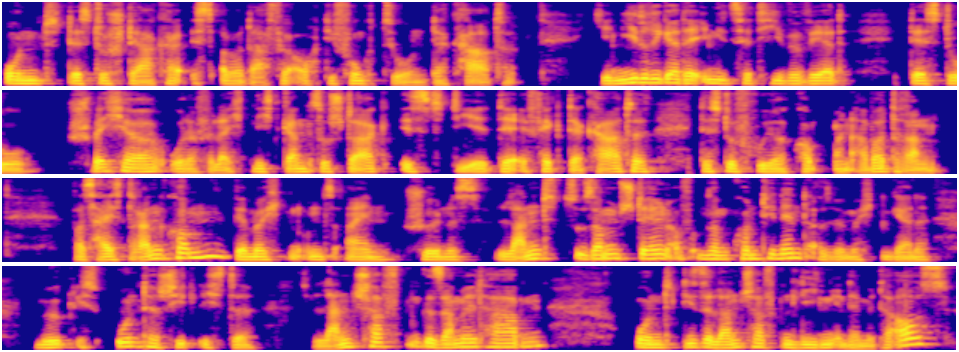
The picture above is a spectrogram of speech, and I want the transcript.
und desto stärker ist aber dafür auch die Funktion der Karte. Je niedriger der Initiativewert, desto schwächer oder vielleicht nicht ganz so stark ist die, der Effekt der Karte, desto früher kommt man aber dran. Was heißt drankommen? Wir möchten uns ein schönes Land zusammenstellen auf unserem Kontinent. Also wir möchten gerne möglichst unterschiedlichste Landschaften gesammelt haben. Und diese Landschaften liegen in der Mitte aus,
